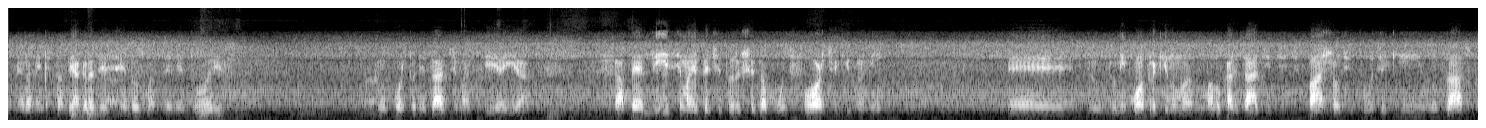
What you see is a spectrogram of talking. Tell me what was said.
Primeiramente também agradecendo aos mantenedores pela oportunidade de manter aí a, essa belíssima repetidora que chega muito forte aqui para mim. É, eu, eu, me encontro aqui numa, numa localidade de, de baixa altitude aqui em Osasco,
